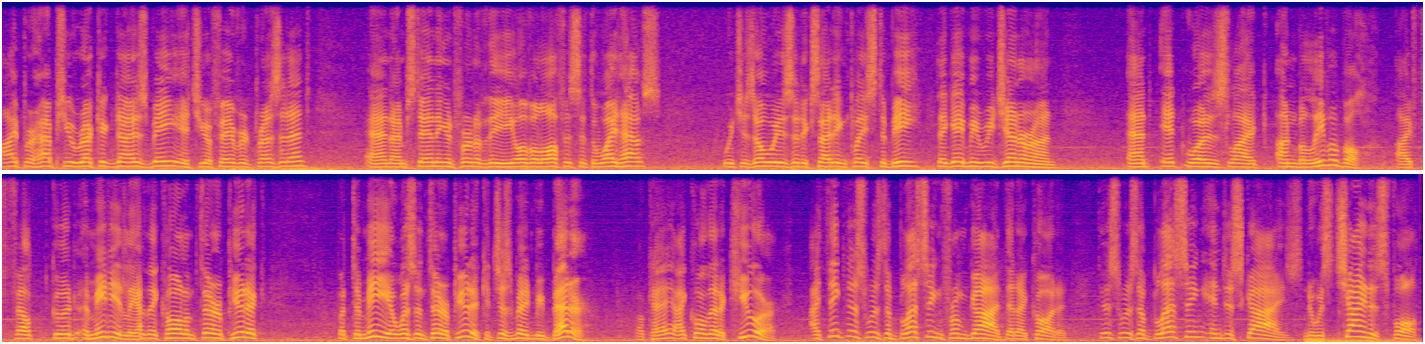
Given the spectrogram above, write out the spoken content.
Hi, perhaps you recognize me. It's your favorite president. And I'm standing in front of the Oval Office at the White House, which is always an exciting place to be. They gave me Regeneron, and it was like unbelievable. I felt good immediately. They call them therapeutic, but to me, it wasn't therapeutic. It just made me better. Okay? I call that a cure. I think this was a blessing from God that I caught it. This was a blessing in disguise. And it was China's fault.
